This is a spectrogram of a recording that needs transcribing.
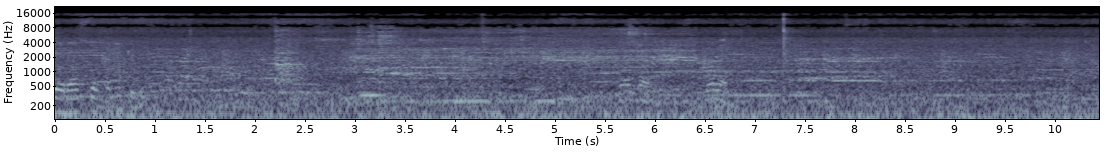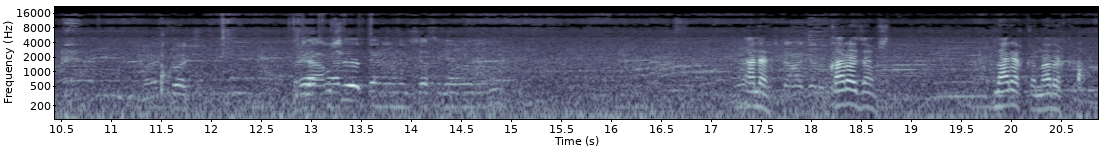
dovranj poslanike. Kaç? Ana, Karacamşit. Narak, narak.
